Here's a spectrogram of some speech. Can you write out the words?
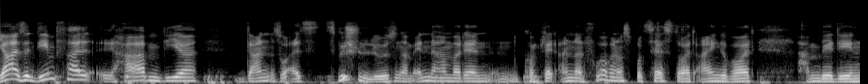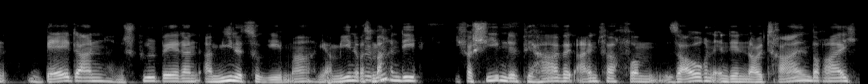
Ja, also in dem Fall äh, haben wir dann so als Zwischenlösung, am Ende haben wir dann einen komplett anderen Vorbereitungsprozess dort eingebaut, haben wir den Bädern, den Spülbädern Amine zu geben. Die Amine, was mhm. machen die? Die verschieben den pH-Wert einfach vom sauren in den neutralen Bereich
